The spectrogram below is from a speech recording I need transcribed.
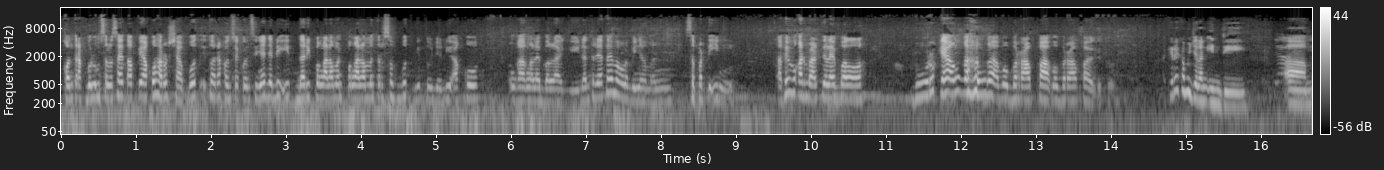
kontrak belum selesai tapi aku harus cabut itu ada konsekuensinya. Jadi dari pengalaman-pengalaman tersebut gitu jadi aku nggak nge-label lagi. Dan ternyata emang lebih nyaman seperti ini. Tapi bukan berarti label buruk ya enggak enggak beberapa beberapa gitu. Akhirnya kamu jalan indie um,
